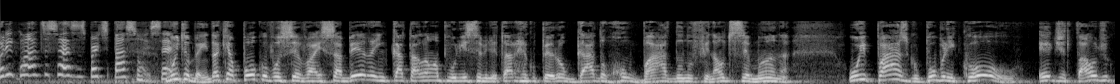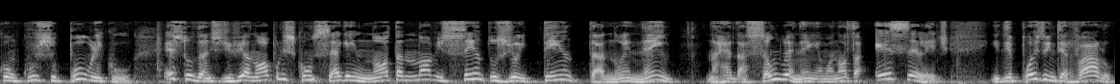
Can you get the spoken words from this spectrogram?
Por enquanto, são essas participações, certo? Muito bem, daqui a pouco você vai saber. Em Catalão, a Polícia Militar recuperou gado roubado no final de semana. O IPASGO publicou edital de concurso público. Estudantes de Vianópolis conseguem nota 980 no Enem, na redação do Enem, é uma nota excelente. E depois do intervalo,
